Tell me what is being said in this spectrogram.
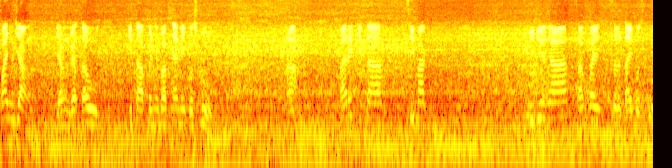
panjang Yang nggak tahu kita penyebabnya nih bosku. Nah mari kita simak videonya sampai selesai bosku.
